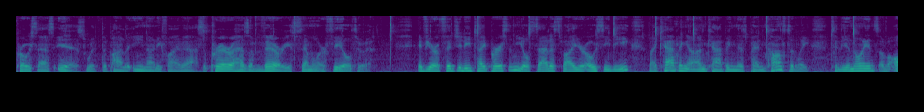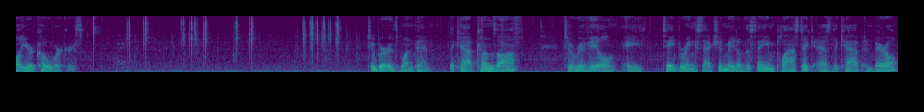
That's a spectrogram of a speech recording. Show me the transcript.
process is with the Pilot E95S. The Prera has a very similar feel to it. If you're a fidgety type person, you'll satisfy your OCD by capping and uncapping this pen constantly to the annoyance of all your coworkers. Two birds, one pen. The cap comes off to reveal a tapering section made of the same plastic as the cap and barrel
